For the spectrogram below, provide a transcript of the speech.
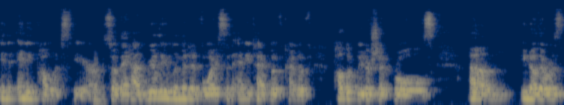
in any public sphere. Hmm. So they had really limited voice in any type of kind of public leadership roles. Um, you know, there was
